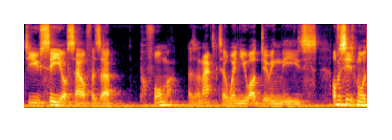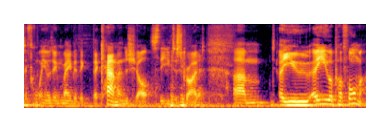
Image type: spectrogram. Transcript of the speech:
do you see yourself as a performer, as an actor, when you are doing these? Obviously, it's more difficult when you're doing maybe the, the cannon shots that you described. um, are you are you a performer?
